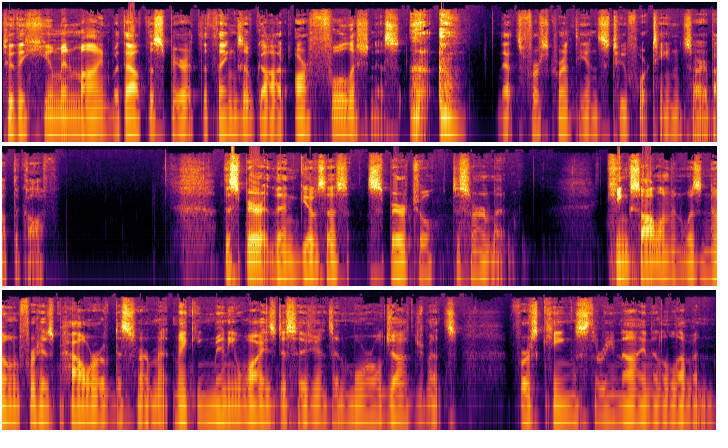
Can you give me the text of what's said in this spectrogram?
To the human mind without the spirit, the things of God are foolishness. That's 1 Corinthians 2:14. Sorry about the cough. The spirit then gives us spiritual discernment. King Solomon was known for his power of discernment, making many wise decisions and moral judgments. 1 Kings 3 9 and 11.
